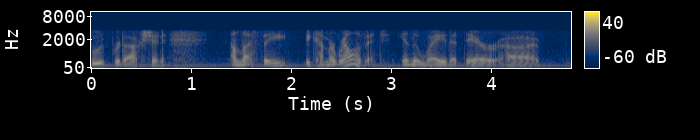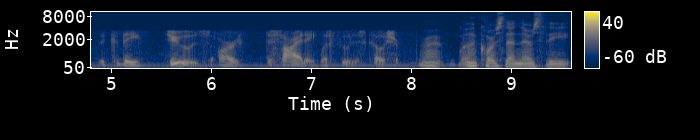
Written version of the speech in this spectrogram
food production unless they become irrelevant in the way that they're, uh, the, the Jews are deciding what food is kosher. Right. And of course, then there's the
